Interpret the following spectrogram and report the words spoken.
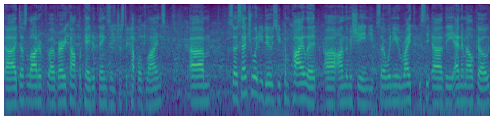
Uh, it does a lot of uh, very complicated things in just a couple of lines. Um, so essentially what you do is you compile it uh, on the machine. So when you write uh, the NML code,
